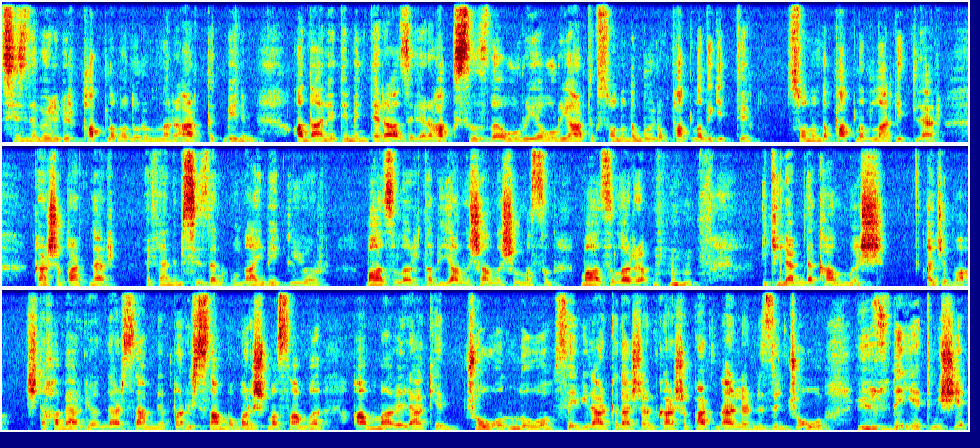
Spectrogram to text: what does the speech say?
Sizde böyle bir patlama durumları artık benim adaletimin terazileri haksızlığa uğraya uğraya artık sonunda buyurun patladı gitti. Sonunda patladılar gittiler. Karşı partner efendim sizden onay bekliyor. Bazıları tabi yanlış anlaşılmasın. Bazıları ikilemde kalmış. Acaba işte haber göndersem mi barışsam mı barışmasam mı ama ve lakin çoğunluğu sevgili arkadaşlarım karşı partnerlerinizin çoğu yüzde yetmişi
